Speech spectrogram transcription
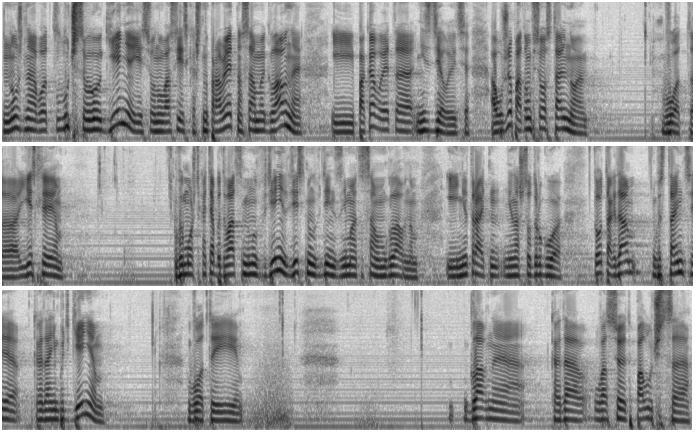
Нужно вот луч своего гения, если он у вас есть, конечно, направлять на самое главное, и пока вы это не сделаете, а уже потом все остальное. Вот, э, если вы можете хотя бы 20 минут в день или 10 минут в день заниматься самым главным и не тратить ни на что другое, то тогда вы станете когда-нибудь гением, вот, и главное, когда у вас все это получится,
